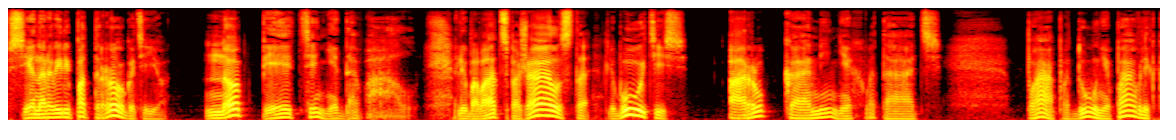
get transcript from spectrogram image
Все норовили потрогать ее, но Петя не давал. Любоваться, пожалуйста, любуйтесь, а руками не хватать. Папа, Дуня, Павлик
